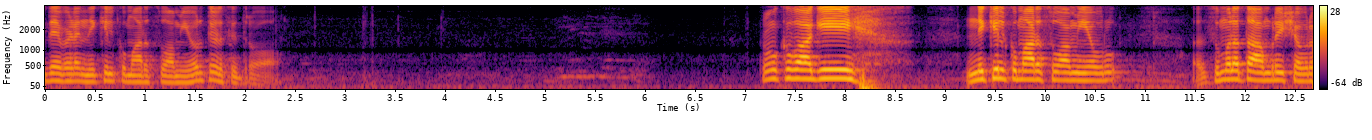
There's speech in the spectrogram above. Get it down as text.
ಇದೇ ವೇಳೆ ನಿಖಿಲ್ ಕುಮಾರಸ್ವಾಮಿಯವರು ತಿಳಿಸಿದ್ರು. ಪ್ರಮುಖವಾಗಿ ನಿಖಿಲ್ ಕುಮಾರಸ್ವಾಮಿ ಅವರು ಸುಮಲತಾ ಅಂಬರೀಷ್ ಅವರ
